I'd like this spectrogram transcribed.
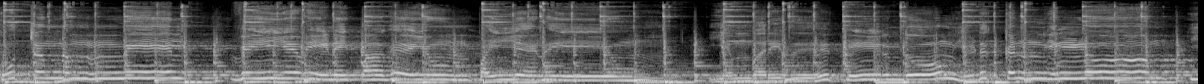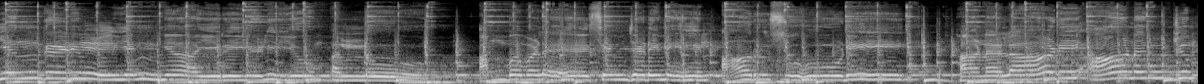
கூற்றம் நம்மேல் வெய்ய வீணை பகையும் பையனையும். எம்பறிவு தீர்ந்தோம் இடுக்கண் இல்லோம் எங்களில் என் ஞாயிறு எளியோம் அல்லோ. அம்பவள செஞ்சடை மேல் ஆறு சூடி அனலாடி ஆனஞ்சும்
